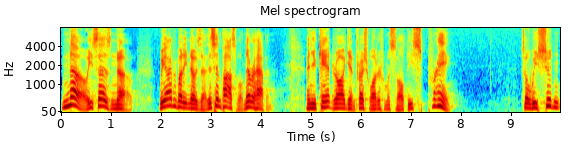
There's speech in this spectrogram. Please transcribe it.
No. He says no. We everybody knows that. It's impossible. Never happened. And you can't draw again fresh water from a salty spring. So we shouldn't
